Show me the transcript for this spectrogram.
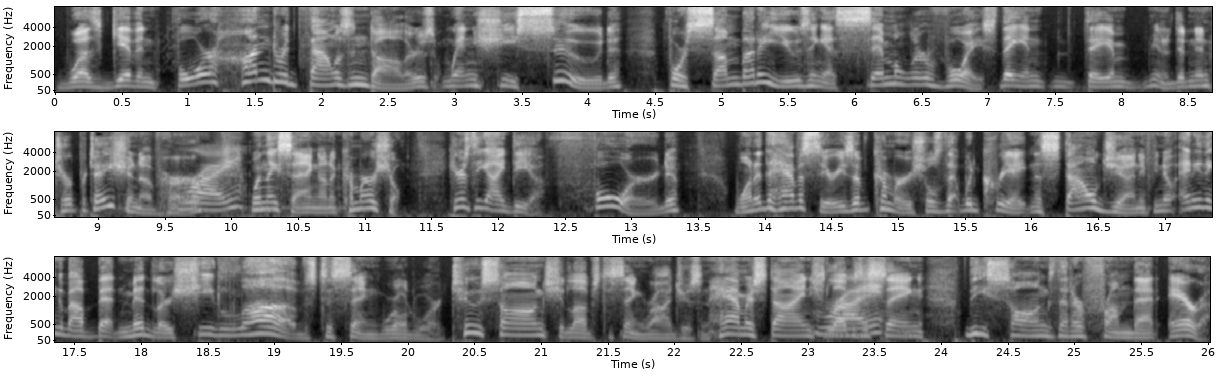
was given $400,000 when she sued for somebody using a similar voice. They in, they you know did an interpretation of her Right. when they sang on a commercial. Here's the idea. Ford wanted to have a series of commercials that would create nostalgia. And if you know anything about Bette Midler, she loves to sing World War II songs. She loves to sing Rodgers and Hammerstein. She loves to sing these songs that are from that era.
